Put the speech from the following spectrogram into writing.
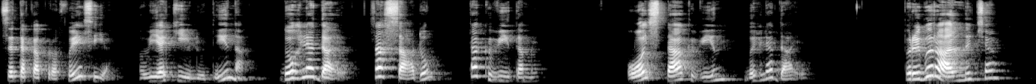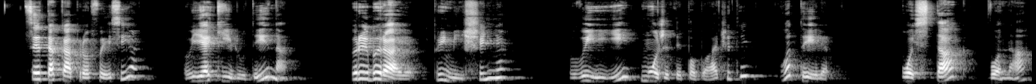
це така професія, в якій людина доглядає за садом та квітами. Ось так він виглядає. Прибиральниця це така професія, в якій людина прибирає приміщення. Ви її можете побачити в готелях. Ось так вона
